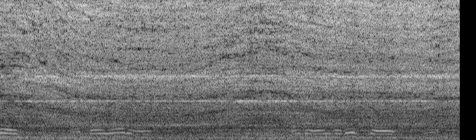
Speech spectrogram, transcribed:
it. Watch the plastic. Okay. Okay, ready. Over, over this way. It.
